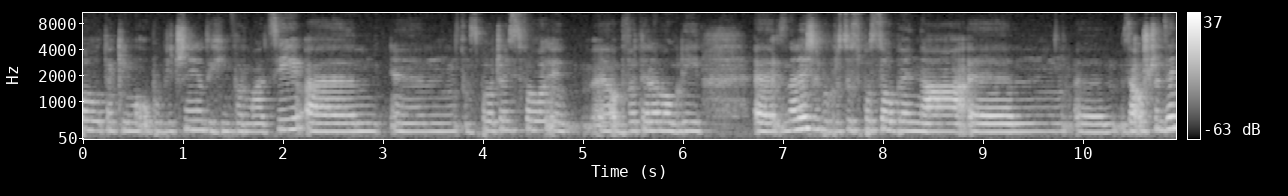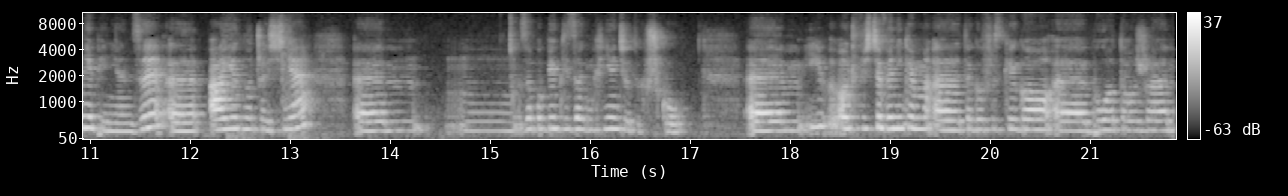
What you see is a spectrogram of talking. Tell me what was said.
po takim upublicznieniu tych informacji społeczeństwo, em, e, obywatele mogli e, znaleźli po prostu sposoby na zaoszczędzenie pieniędzy, e, a jednocześnie mm, zapobiegli zamknięciu tych szkół. I oczywiście wynikiem e, tego wszystkiego było to, że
